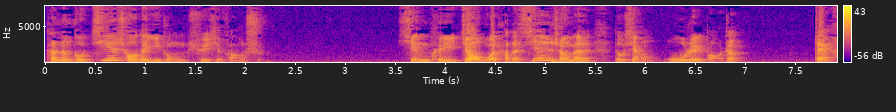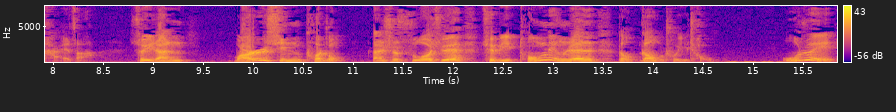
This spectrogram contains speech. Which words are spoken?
他能够接受的一种学习方式。幸亏教过他的先生们都向吴瑞保证，这孩子啊虽然玩心颇重，但是所学却比同龄人都高出一筹。吴瑞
